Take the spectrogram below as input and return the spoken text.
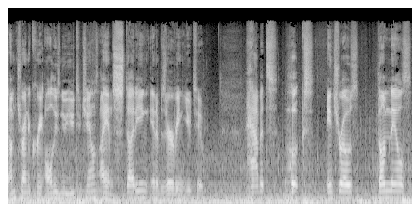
I'm trying to create all these new YouTube channels. I am studying and observing YouTube habits, hooks, intros, thumbnails,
